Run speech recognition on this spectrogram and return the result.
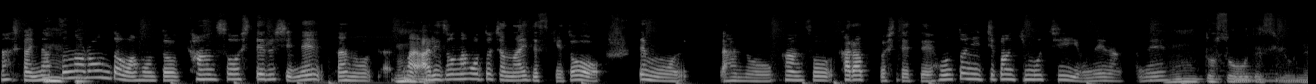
確かに夏のロンドンは本当乾燥してるしね、あの、まうんあアリゾナほどじゃないですけど、でも、あの、乾燥、カラッとしてて、本当に一番気持ちいいよね、なんかね。本当そうですよね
